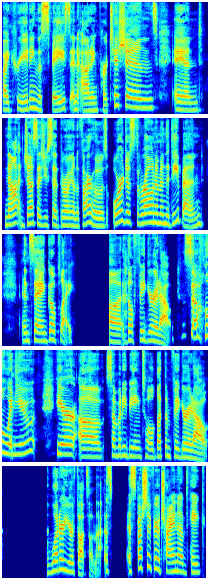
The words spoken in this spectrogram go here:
by creating the space and adding partitions and not just, as you said, throwing on the fire hose or just throwing them in the deep end and saying, go play. Uh, they'll figure it out. So when you hear of somebody being told, let them figure it out, what are your thoughts on that? Especially if you're trying to take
